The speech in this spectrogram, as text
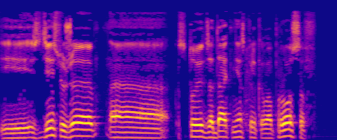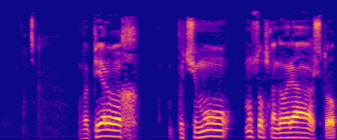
И здесь уже э, стоит задать несколько вопросов. Во-первых, почему, ну, собственно говоря, что,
